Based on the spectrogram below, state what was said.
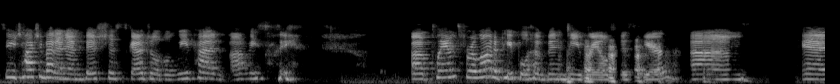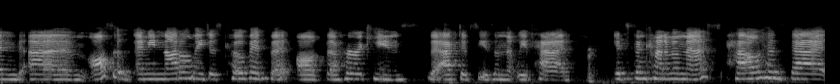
So you talked about an ambitious schedule, but we've had obviously uh, plans for a lot of people have been derailed this year. Um, and um, also, I mean, not only just COVID, but all the hurricanes, the active season that we've had, it's been kind of a mess. How has that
